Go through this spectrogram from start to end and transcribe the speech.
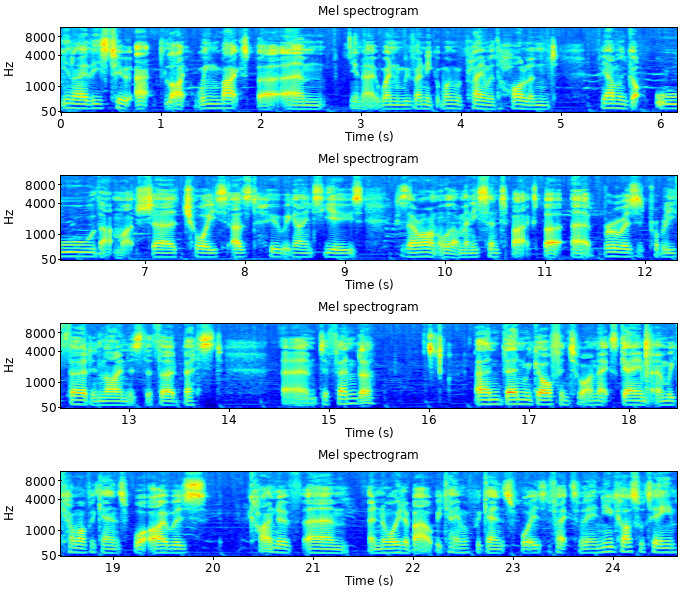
you know these two act like wing backs. But um, you know, when we've only when we're playing with Holland, we haven't got all that much uh, choice as to who we're going to use because there aren't all that many centre backs. But uh, Brouwers is probably third in line as the third best um, defender and then we go off into our next game and we come up against what I was kind of um, annoyed about. We came up against what is effectively a Newcastle team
